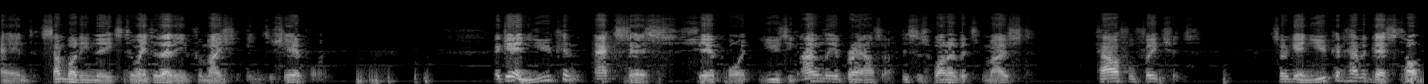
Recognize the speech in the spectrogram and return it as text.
and somebody needs to enter that information into SharePoint. Again, you can access SharePoint using only a browser. This is one of its most powerful features. So again, you can have a desktop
